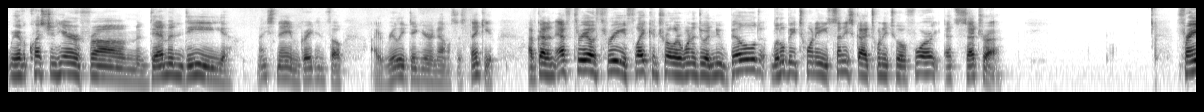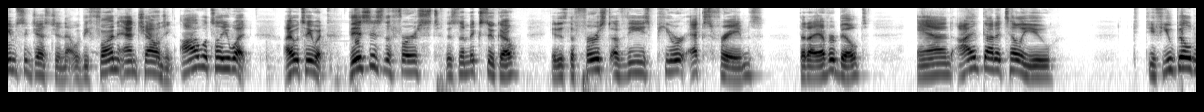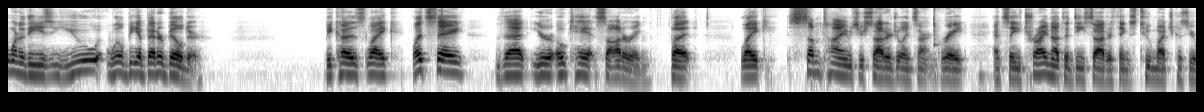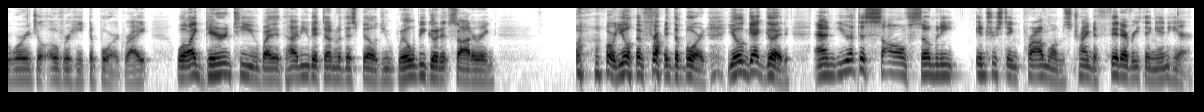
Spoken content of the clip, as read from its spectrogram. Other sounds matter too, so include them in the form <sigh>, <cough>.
we have a question here from Demon D. Nice name, great info. I really dig your analysis. Thank you. I've got an F303 flight controller, want to do a new build, Little B20, Sunny Sky 2204, etc. Frame suggestion that would be fun and challenging. I will tell you what. I will tell you what. This is the first, this is the Mixuko. It is the first of these pure X frames that I ever built. And I've got to tell you, if you build one of these, you will be a better builder. Because, like, let's say that you're okay at soldering, but, like, sometimes your solder joints aren't great. And so you try not to desolder things too much because you're worried you'll overheat the board, right? Well, I guarantee you by the time you get done with this build, you will be good at soldering <laughs> or you'll have fried the board. You'll get good. And you have to solve so many interesting problems trying to fit everything in here.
